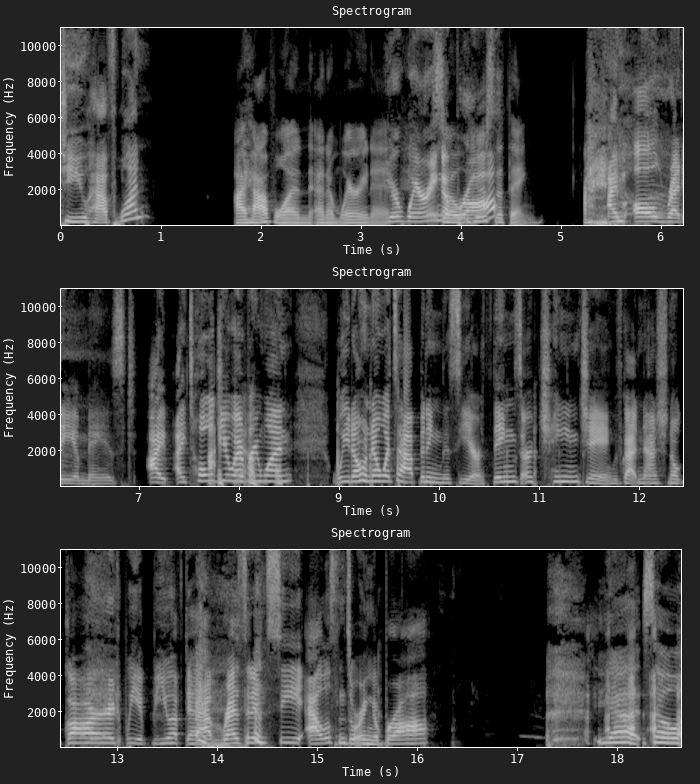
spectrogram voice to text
Do you have one? I have one and I'm wearing it. You're wearing so a bra. here's the thing. I'm already amazed. I, I told you, I everyone, we don't know what's happening this year. Things are changing. We've got National Guard. We have, you have to have residency. Allison's wearing a bra. yeah. So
